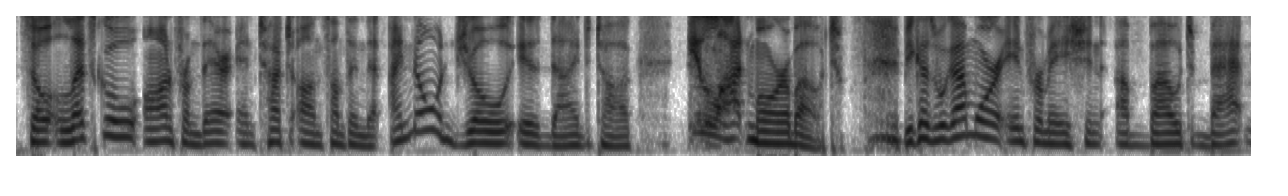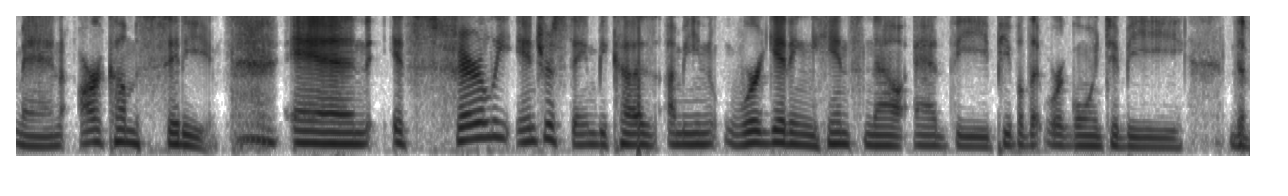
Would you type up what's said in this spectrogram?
so let's go on from there and touch on something that I know Joe is dying to talk a lot more about because we got more information about Batman Arkham City. And it's fairly interesting because, I mean, we're getting hints now at the people that we're going to be, the,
